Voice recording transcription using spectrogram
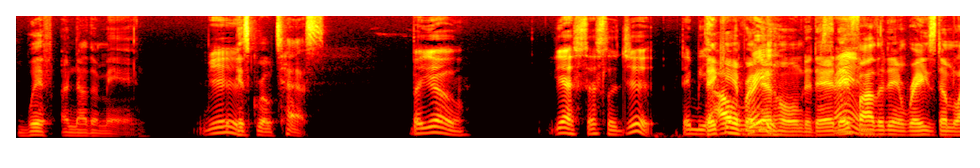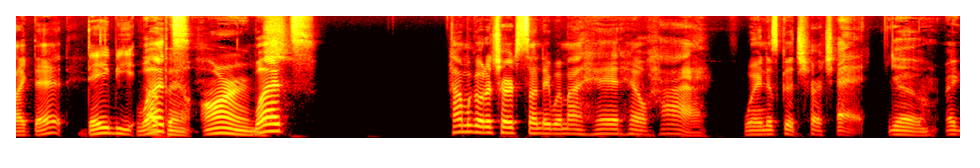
with another man. Yeah. It's grotesque. but yo, yes, that's legit. They be They can't bring that home to dad. Their father didn't raise them like that. They be What? up in arms. What? How am I gonna go to church Sunday with my head held high, wearing this good church hat, Yo, like,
